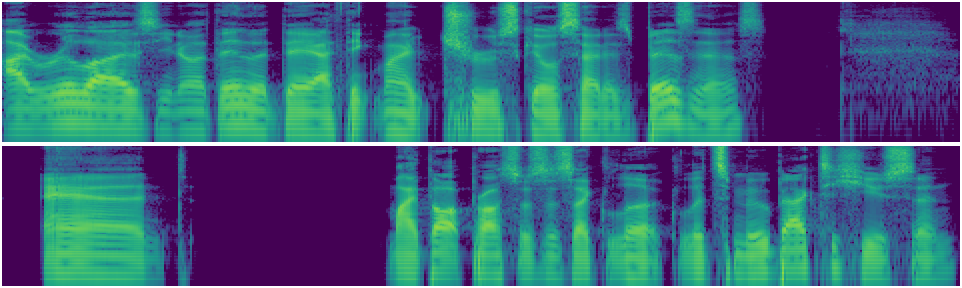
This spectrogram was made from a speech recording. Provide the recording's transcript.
I realized, you know, at the end of the day, I think my true skill set is business. And my thought process is like, look, let's move back to Houston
